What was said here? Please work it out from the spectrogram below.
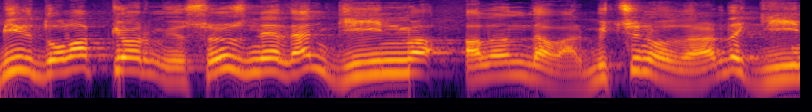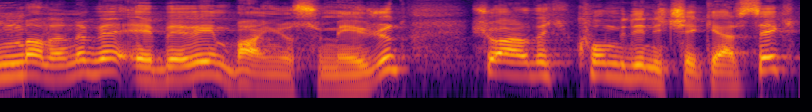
Bir dolap görmüyorsunuz. Neden? Giyinme alanı da var. Bütün odalarda giyinme alanı ve ebeveyn banyosu mevcut. Şu aradaki komodini çekersek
